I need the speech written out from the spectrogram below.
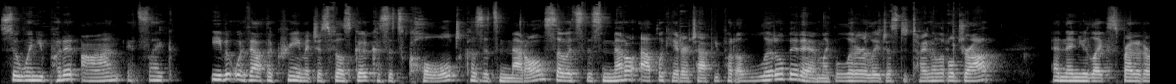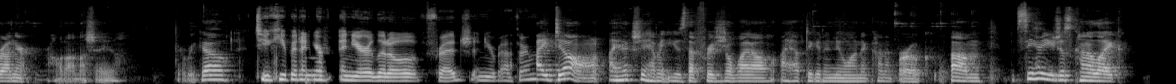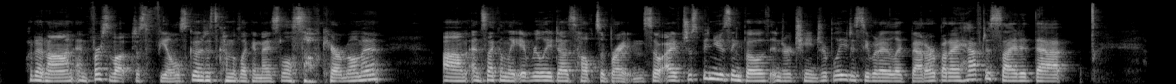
so when you put it on, it's like even without the cream, it just feels good because it's cold because it's metal. So it's this metal applicator top. You put a little bit in, like literally just a tiny little drop, and then you like spread it around your. Hold on, I'll show you. There we go. do you keep it in your in your little fridge in your bathroom? I don't. I actually haven't used that fridge in a while. I have to get a new one. It kind of broke. Um, but see how you just kind of like put it on, and first of all, it just feels good. It's kind of like a nice little self care moment. Um, and secondly, it really does help to brighten. So I've just been using both interchangeably to see what I like better, but I have decided that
